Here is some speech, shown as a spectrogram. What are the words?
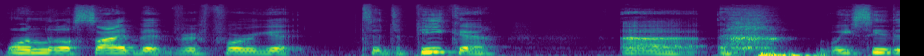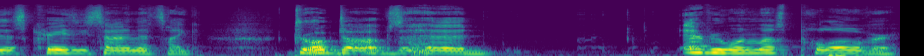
one little side bit before we get to Topeka, uh, we see this crazy sign that's like, drug dogs ahead. Everyone must pull over.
